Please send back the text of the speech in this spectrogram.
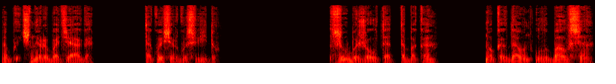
обычный работяга. Такой Серго с виду зубы желтые от табака, но когда он улыбался,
